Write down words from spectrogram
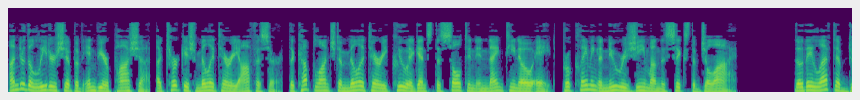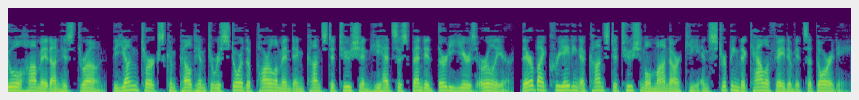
Under the leadership of Enver Pasha, a Turkish military officer, the Cup launched a military coup against the Sultan in 1908, proclaiming a new regime on 6 July. Though they left Abdul Hamid on his throne, the Young Turks compelled him to restore the parliament and constitution he had suspended 30 years earlier, thereby creating a constitutional monarchy and stripping the caliphate of its authority.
